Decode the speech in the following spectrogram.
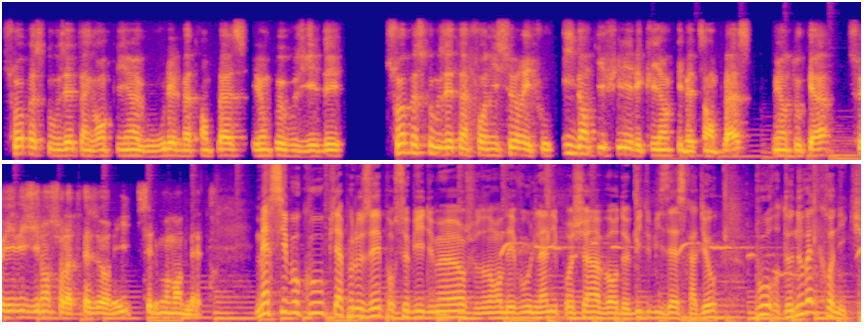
soit parce que vous êtes un grand client et vous voulez le mettre en place et on peut vous y aider, soit parce que vous êtes un fournisseur il faut identifier les clients qui mettent ça en place. Mais en tout cas, soyez vigilants sur la trésorerie, c'est le moment de l'être. Merci beaucoup Pierre Pelouzet pour ce billet d'humeur. Je vous donne rendez-vous lundi prochain à bord de B2Business Radio pour de nouvelles chroniques.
